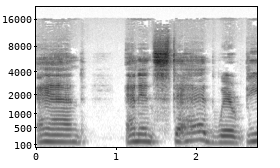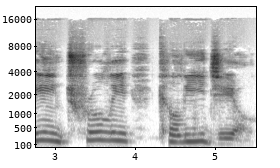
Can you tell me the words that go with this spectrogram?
and and instead, we're being truly collegial.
